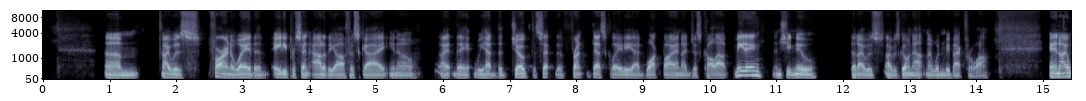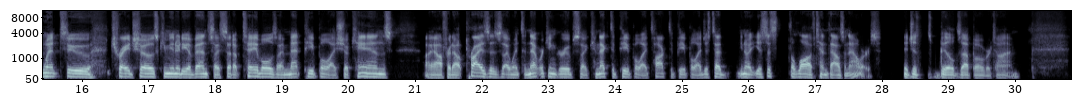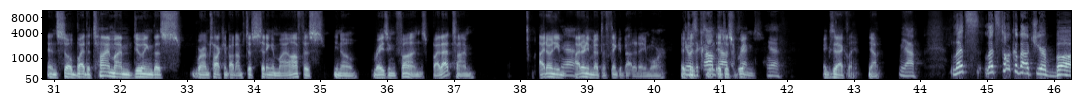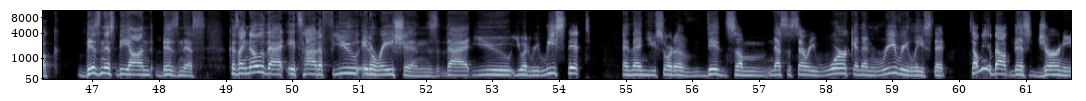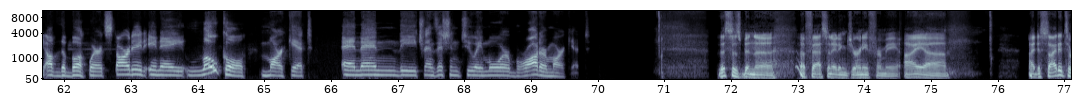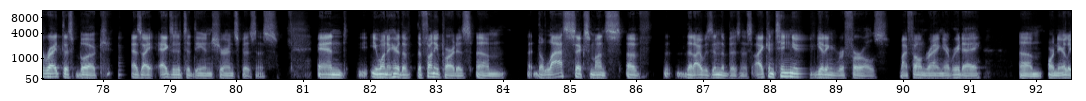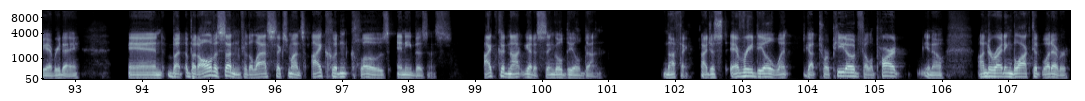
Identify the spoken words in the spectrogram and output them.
Um, I was far and away the eighty percent out of the office guy. You know, I, they we had the joke the set the front desk lady. I'd walk by and I'd just call out meeting, and she knew that I was I was going out and I wouldn't be back for a while. And I went to trade shows, community events. I set up tables. I met people. I shook hands. I offered out prizes. I went to networking groups. I connected people. I talked to people. I just had, you know, it's just the law of 10,000 hours. It just builds up over time. And so by the time I'm doing this, where I'm talking about, I'm just sitting in my office, you know, raising funds. By that time, I don't even, yeah. I don't even have to think about it anymore. It, it just, it just effect. rings. Yeah. Exactly. Yeah. Yeah. Let's, let's talk about your book, Business Beyond Business because I know that it's had a few iterations that you you had released it and then you sort of did some necessary work and then re-released it. Tell me about this journey of the book where it started in a local market and then the transition to a more broader market. This has been a, a fascinating journey for me. I uh, I decided to write this book as I exited the insurance business. And you want to hear the, the funny part is um, the last six months of that I was in the business, I continued getting referrals. My phone rang every day um, or nearly every day. And but but all of a sudden, for the last six months, I couldn't close any business. I could not get a single deal done. Nothing. I just every deal went got torpedoed, fell apart. You know, underwriting blocked it, whatever.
